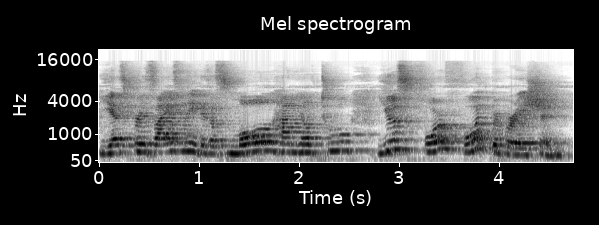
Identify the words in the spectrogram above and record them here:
Yes, precisely. It is a small handheld tool used for food preparation.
